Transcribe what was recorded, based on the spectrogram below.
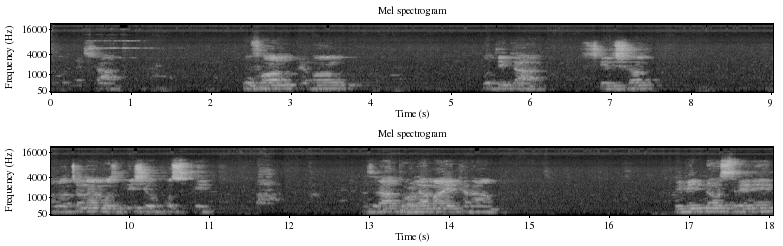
ও নেশা কুফল এবং প্রতিকার শীর্ষক আলোচনা মজলিসে উপস্থিত হজরত ওলামায়ে কারাম, বিভিন্ন শ্রেণির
